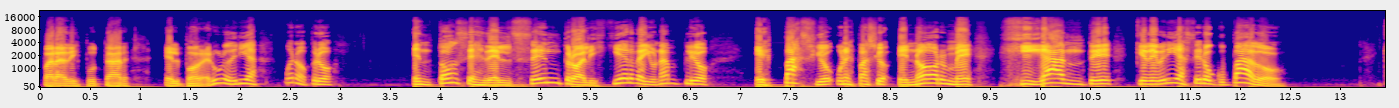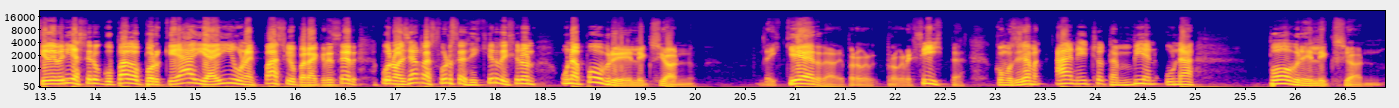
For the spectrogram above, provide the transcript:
para disputar el poder. Uno diría, bueno, pero entonces del centro a la izquierda hay un amplio espacio, un espacio enorme, gigante, que debería ser ocupado. Que debería ser ocupado porque hay ahí un espacio para crecer. Bueno, allá las fuerzas de izquierda hicieron una pobre elección de izquierda, de progresistas, como se llaman, han hecho también una pobre elección.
